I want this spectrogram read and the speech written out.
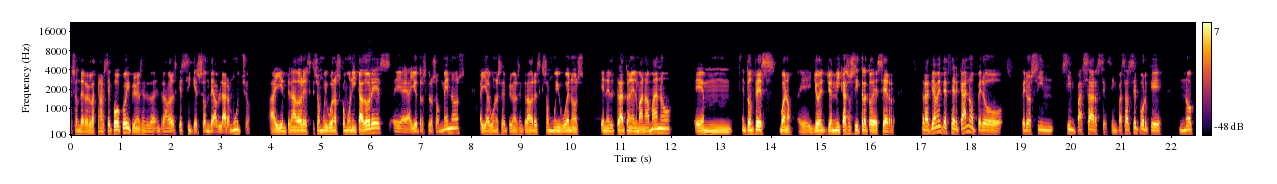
son de relacionarse poco y primeros entrenadores que sí que son de hablar mucho. Hay entrenadores que son muy buenos comunicadores, hay otros que lo son menos, hay algunos primeros entrenadores que son muy buenos en el trato en el mano a mano. Em, entonces, bueno, yo, yo, en mi caso sí trato de ser relativamente cercano, pero, pero sin, sin pasarse, sin pasarse porque no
